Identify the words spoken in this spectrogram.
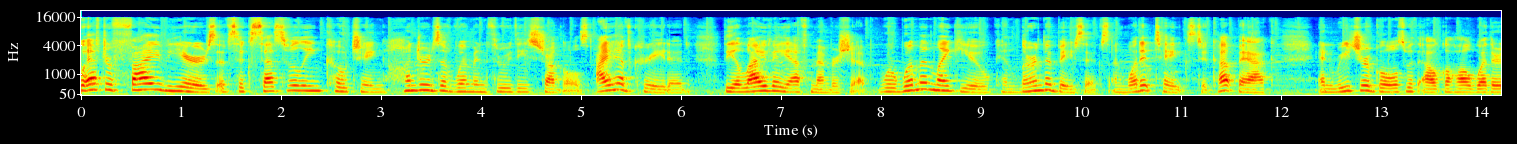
Well, after five years of successfully coaching hundreds of women through these struggles, I have created the Alive AF membership where women like you can learn the basics on what it takes to cut back and reach your goals with alcohol, whether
